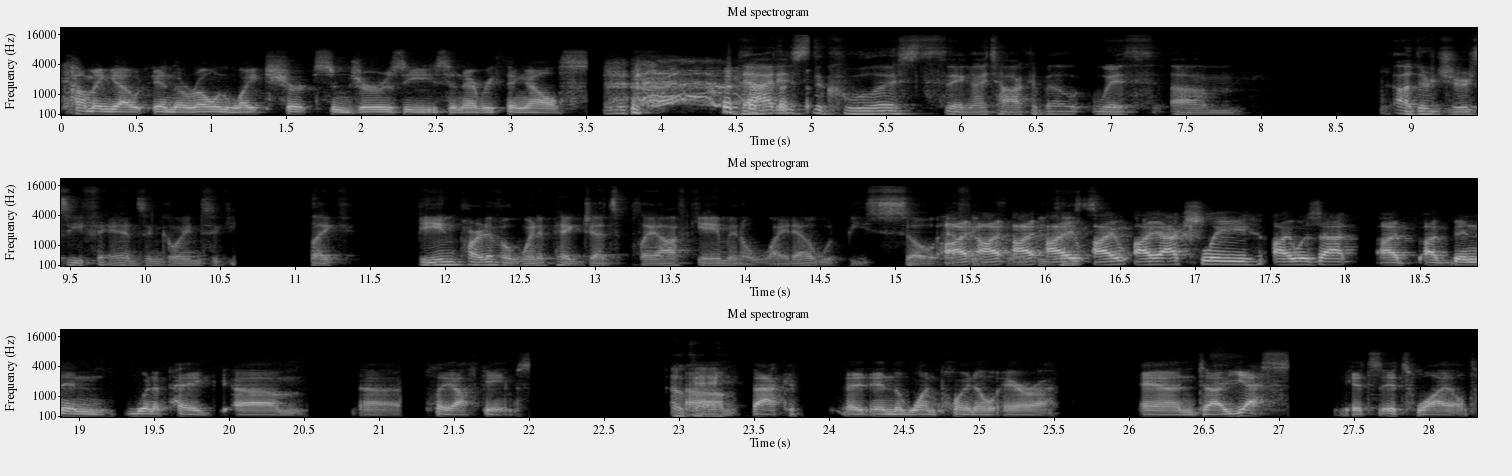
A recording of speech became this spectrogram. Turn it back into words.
coming out in their own white shirts and jerseys and everything else. that is the coolest thing I talk about with um, other Jersey fans and going to like being part of a Winnipeg Jets playoff game in a whiteout would be so. I, I, I, I, I, actually I was at I've I've been in Winnipeg um, uh, playoff games okay. um, back in the 1.0 era, and uh, yes, it's it's wild.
